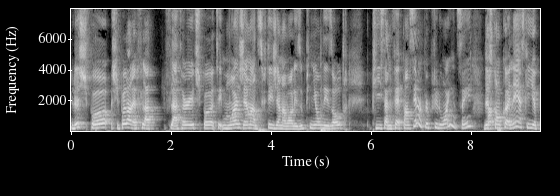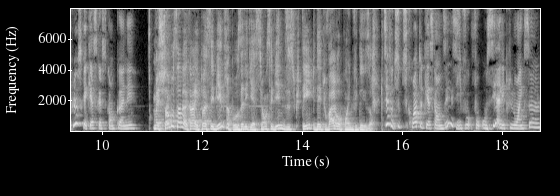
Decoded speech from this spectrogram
Là, je suis pas, je suis pas dans le flat, flat earth, je suis pas, moi, j'aime en discuter, j'aime avoir les opinions des autres. Puis ça nous fait penser un peu plus loin, tu sais, de ce Ah. qu'on connaît. Est-ce qu'il y a plus que qu'est-ce que ce qu'on connaît? Mais je suis 100% d'accord avec toi, c'est bien de se poser des questions, c'est bien de discuter puis d'être ouvert au point de vue des autres. Tu sais, faut-tu que tu crois tout ce qu'on dit? Il faut, faut aussi aller plus loin que ça, là.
